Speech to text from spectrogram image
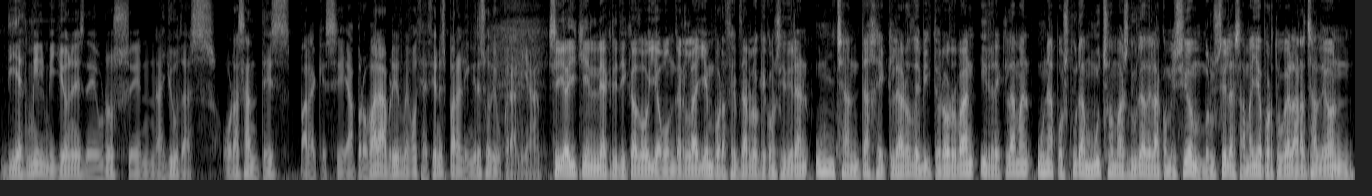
10.000 millones de euros en ayudas, horas antes, para que se aprobara abrir negociaciones para el ingreso de Ucrania. Sí, hay quien le ha criticado hoy a von der Leyen por aceptar lo que consideran un chantaje claro de Víctor Orbán y reclaman una postura mucho más dura de la Comisión. Bruselas, Amaya, Portugal, Arracha León.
